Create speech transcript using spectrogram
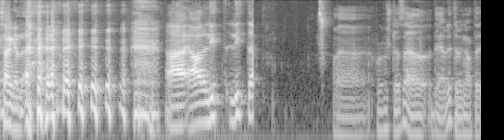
Så enkelt det. Ja, litt, litt det. Eh, For det første så er det- litt rundt at det,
